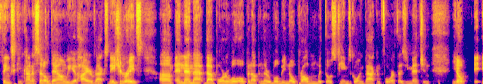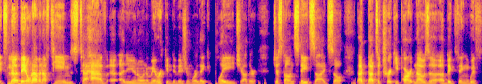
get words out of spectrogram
things can kind of settle down. We get higher vaccination rates um, and then that that border will open up, and there will be no problem with those teams going back and forth, as you mentioned. You know, it's not they don't have enough teams to have a, you know an American division where they could play each other just on stateside. So that that's a tricky part, and that was a, a big thing with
